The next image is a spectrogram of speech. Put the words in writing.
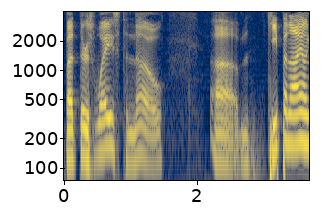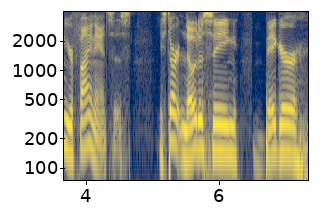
but there's ways to know. Um, keep an eye on your finances. You start noticing bigger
